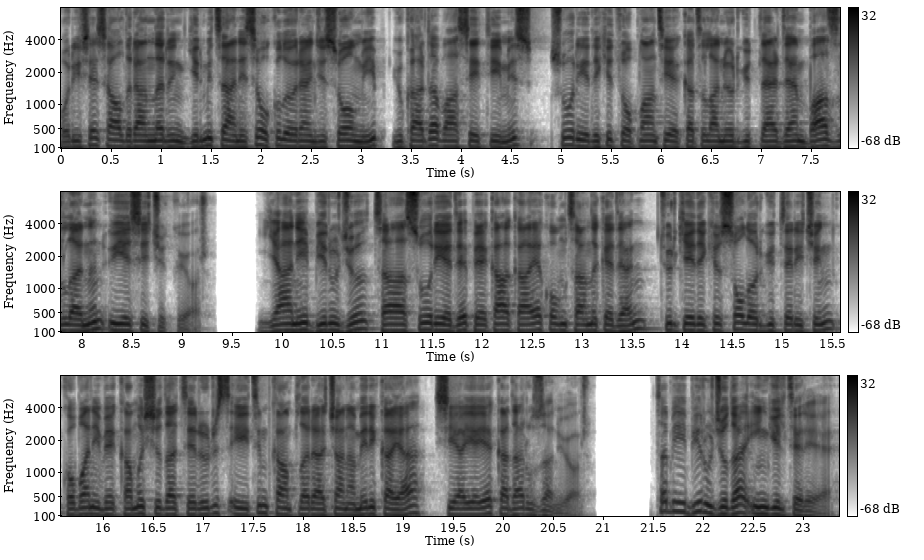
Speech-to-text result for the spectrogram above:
Polise saldıranların 20 tanesi okul öğrencisi olmayıp yukarıda bahsettiğimiz Suriye'deki toplantıya katılan örgütlerden bazılarının üyesi çıkıyor. Yani bir ucu ta Suriye'de PKK'ya komutanlık eden, Türkiye'deki sol örgütler için Kobani ve Kamışlı'da terörist eğitim kampları açan Amerika'ya, CIA'ya kadar uzanıyor. Tabii bir ucu da İngiltere'ye.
